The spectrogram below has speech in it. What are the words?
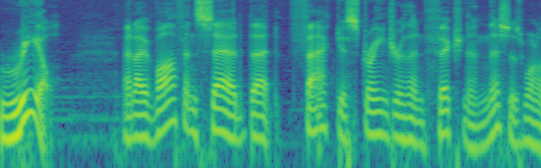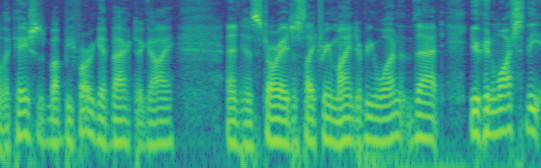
real. And I've often said that fact is stranger than fiction, and this is one of the cases. But before we get back to Guy and his story, I'd just like to remind everyone that you can watch the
